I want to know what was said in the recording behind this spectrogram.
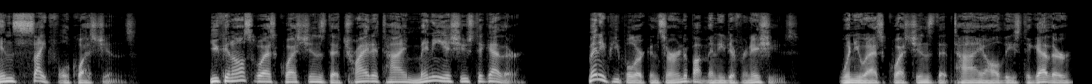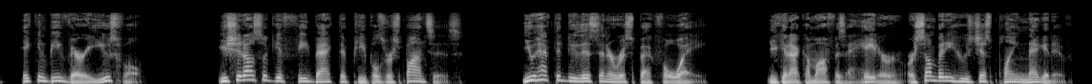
insightful questions. You can also ask questions that try to tie many issues together. Many people are concerned about many different issues. When you ask questions that tie all these together, it can be very useful. You should also give feedback to people's responses. You have to do this in a respectful way. You cannot come off as a hater or somebody who's just plain negative.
